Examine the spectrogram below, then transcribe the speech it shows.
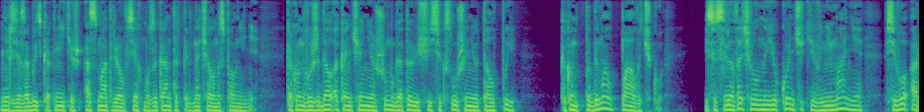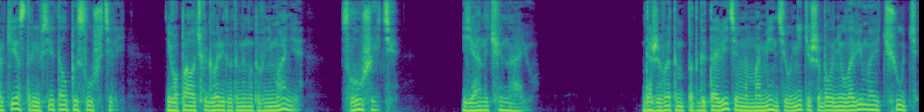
Нельзя забыть, как Никиш осматривал всех музыкантов перед началом исполнения, как он выжидал окончания шума, готовящейся к слушанию толпы, как он подымал палочку — и сосредотачивал на ее кончике внимание всего оркестра и всей толпы слушателей. Его палочка говорит в эту минуту «Внимание! Слушайте! Я начинаю!» Даже в этом подготовительном моменте у Никиша было неуловимое чуть,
